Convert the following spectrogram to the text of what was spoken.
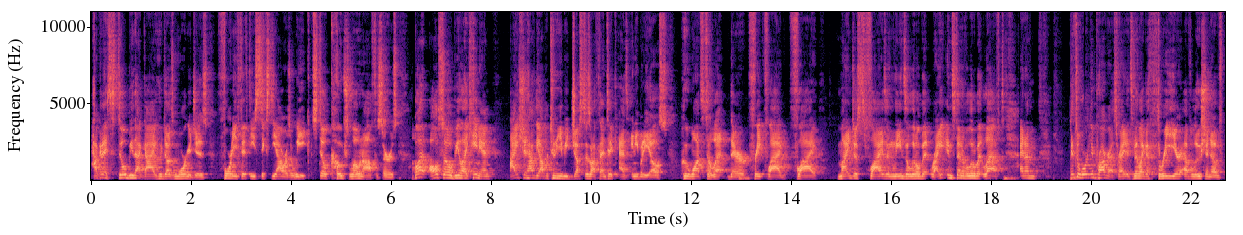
how can I still be that guy who does mortgages 40, 50, 60 hours a week, still coach loan officers, but also be like, hey, man, I should have the opportunity to be just as authentic as anybody else who wants to let their freak flag fly. Mine just flies and leans a little bit right instead of a little bit left. And I'm, it's a work in progress, right? It's been like a three year evolution of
